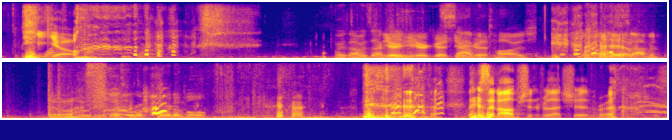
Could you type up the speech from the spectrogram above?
Yo. What must be done. Wait, that was You're- actually you're good, you're good. sabotage. No, that was sabot- Ew. That's reportable. There's an option for that shit, bro.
